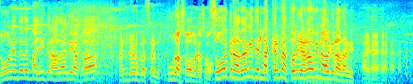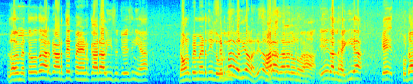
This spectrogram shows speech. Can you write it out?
ਲੋਨ ਇਹਦੇ ਤੇ ਭਾਜੀ ਕਰਾ ਦਾਂਗੇ ਆਪਾਂ 100% ਪੂਰਾ 100 ਬਟਾ 100 100 ਕਰਾ ਦਾਂਗੇ ਜੇ ਲੱਖ ਰੁਪਏ ਹੱਥੋਂ ਲੈ ਜਾਣਾ ਉਹ ਵੀ ਨਾਲ ਕਰਾ ਦਾਂਗੇ। ਹਾਏ ਹਾਏ ਹਾਏ ਹਾਏ ਵੀ ਮਿੱਤਰੋ ਆਧਾਰ ਕਾਰਡ ਤੇ ਪੈਨ ਕਾਰਡ ਵਾਲੀ ਸਿਚੁਏਸ਼ਨ ਆ। ਡਾਊਨ ਪੇਮੈਂਟ ਦੀ ਲੋੜ ਸਿੰਪਲ ਨਹੀਂ। ਵਧੀਆ ਵਾਲਾ ਜੀ ਸਾਰਾ ਸਾਰਾ ਲੋਨ ਹੋਇਆ। ਹਾਂ ਇਹ ਗੱਲ ਹੈਗੀ ਆ ਕਿ ਤੁਹਾਡਾ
